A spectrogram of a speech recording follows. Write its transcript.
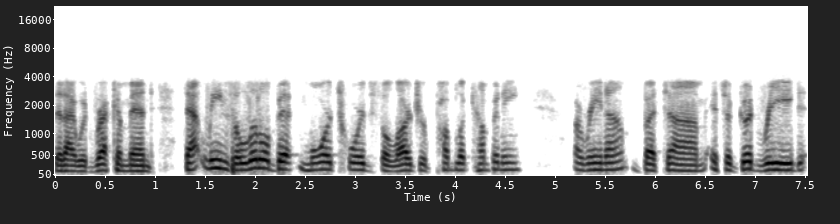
that I would recommend. That leans a little bit more towards the larger public company arena, but um, it's a good read.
